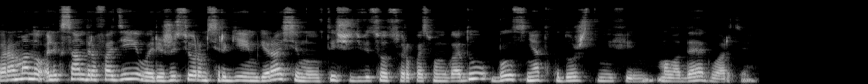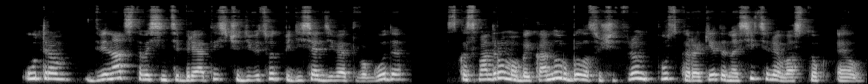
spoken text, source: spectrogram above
По роману Александра Фадеева режиссером Сергеем Герасимовым в 1948 году был снят художественный фильм «Молодая гвардия». Утром 12 сентября 1959 года с космодрома Байконур был осуществлен пуск ракеты-носителя «Восток-Л»,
